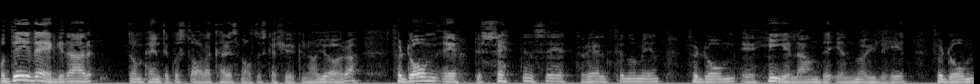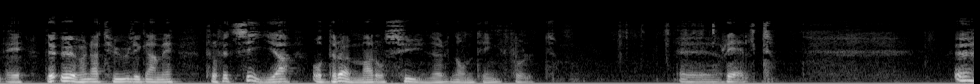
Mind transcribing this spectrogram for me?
Och det vägrar de pentekostala karismatiska kyrkorna att göra. För dem är besättelse ett reellt fenomen. För dem är helande en möjlighet. För dem är det övernaturliga med profetia och drömmar och syner någonting fullt eh, reellt. Eh,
